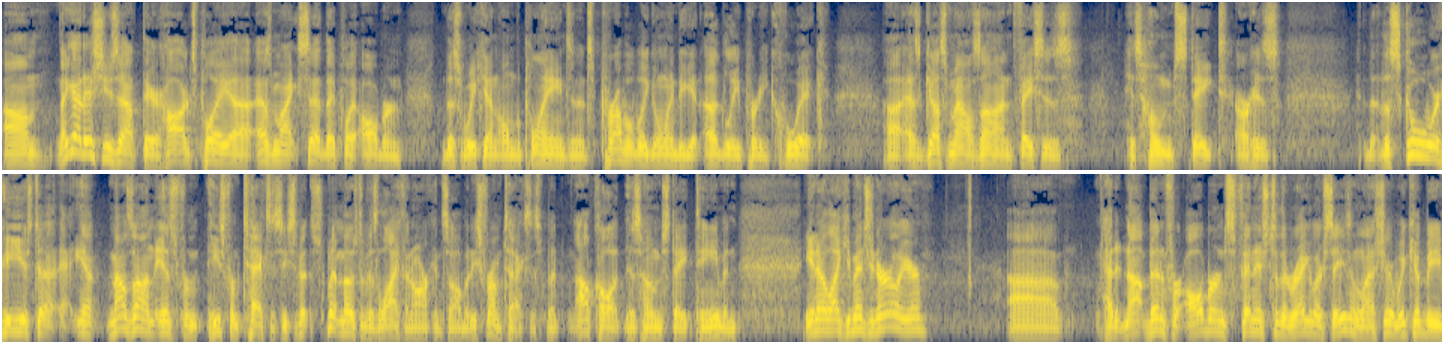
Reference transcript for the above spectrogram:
um, they got issues out there. Hogs play, uh, as Mike said, they play Auburn this weekend on the Plains, and it's probably going to get ugly pretty quick uh, as Gus Malzahn faces his home state or his the, school where he used to. You know, Malzahn is from he's from Texas. He spent, spent most of his life in Arkansas, but he's from Texas. But I'll call it his home state team, and you know, like you mentioned earlier, uh, had it not been for Auburn's finish to the regular season last year, we could be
